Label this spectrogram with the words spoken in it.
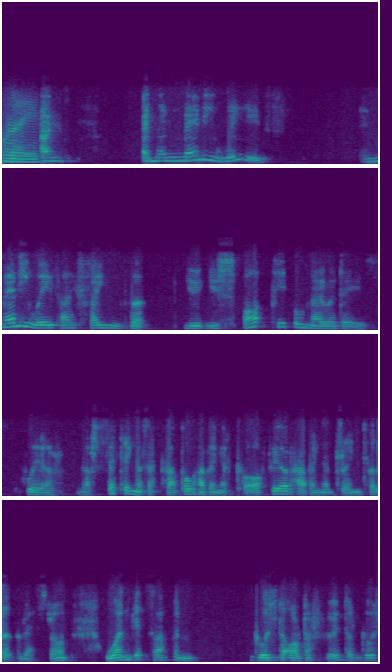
Right. And and in many ways, in many ways, I find that you, you spot people nowadays where they're sitting as a couple having a coffee or having a drink or at the restaurant. One gets up and goes to order food or goes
